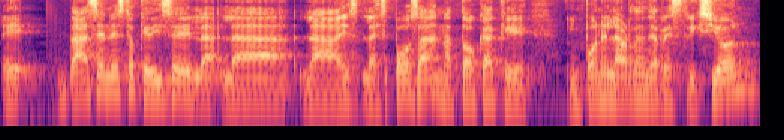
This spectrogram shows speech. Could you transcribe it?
eh, hacen esto que dice la, la, la, esposa, Natoka, que impone la orden de restricción.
